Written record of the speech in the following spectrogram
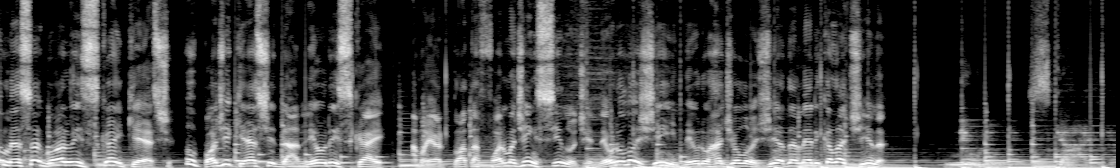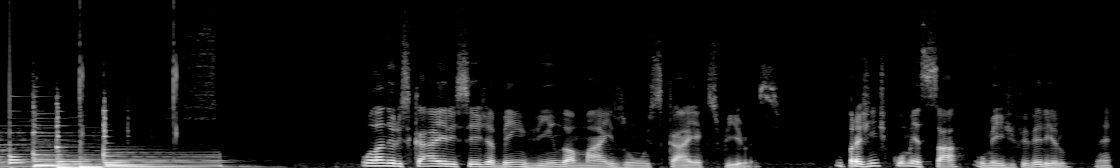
Começa agora o Skycast, o podcast da NeuroSky, a maior plataforma de ensino de neurologia e neuroradiologia da América Latina. Olá, NeuroSky, e seja bem-vindo a mais um Sky Experience. E para a gente começar o mês de fevereiro, né,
